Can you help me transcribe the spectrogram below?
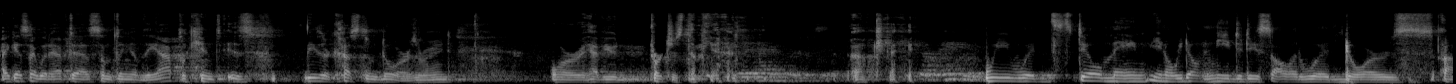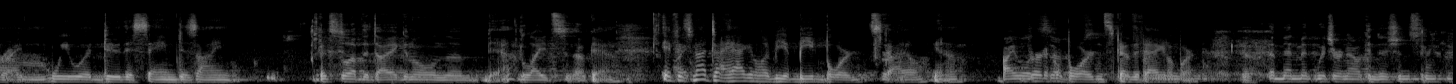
I guess I would have to ask something of the applicant, is, these are custom doors, right? Or have you purchased them yet? Okay. We would still main, you know, we don't need to do solid wood doors. Um, We would do the same design. It'd still have the diagonal and the Yeah. lights, okay. Yeah. If it's not diagonal, it'd be a beadboard style, you know? I will Vertical board instead of the the diagonal friendly- board. Amendment, which are now conditions, thank you.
